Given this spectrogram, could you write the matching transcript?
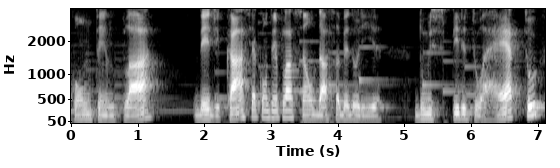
contemplar, dedicar-se à contemplação da sabedoria, de um espírito reto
